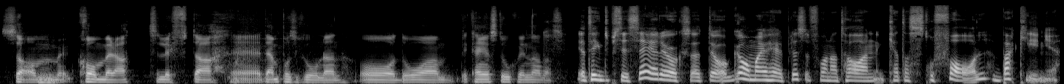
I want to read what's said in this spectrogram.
Som kommer att lyfta eh, den positionen och då, det kan göra stor skillnad alltså. Jag tänkte precis säga det också, att då går man ju helt plötsligt från att ha en katastrofal backlinje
